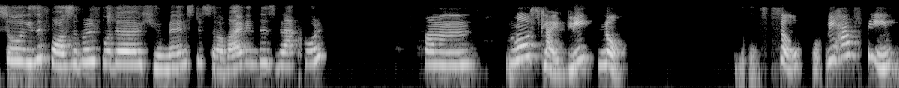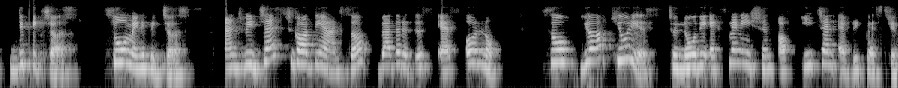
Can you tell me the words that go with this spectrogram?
So is it possible for the humans to survive in this black hole? Um, most likely, no. So we have seen the pictures, so many pictures, and we just got the answer whether it is yes or no. So you are curious to know the explanation of each and every question.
